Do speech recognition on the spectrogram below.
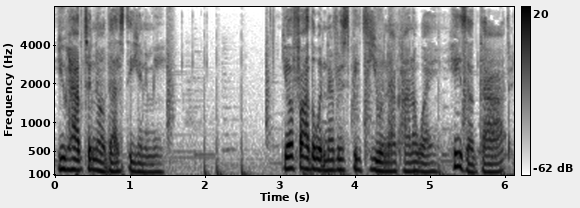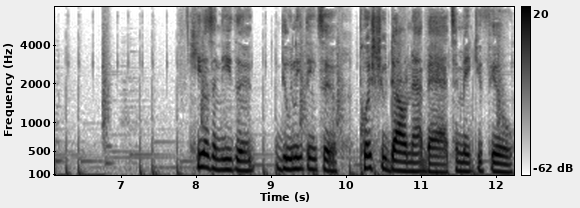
you have to know that's the enemy. Your father would never speak to you in that kind of way. He's a God. He doesn't need to do anything to push you down that bad to make you feel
